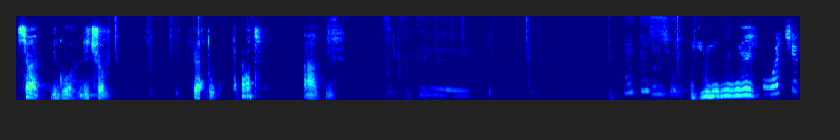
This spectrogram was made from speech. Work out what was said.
Все, бегу, лечу. Что я тут? Я тут. А. Это всё. ой-ой-ой-ой. Котик.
